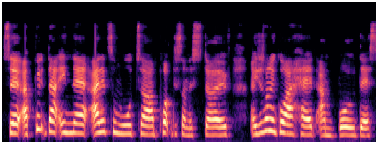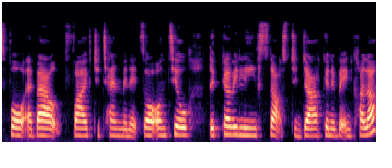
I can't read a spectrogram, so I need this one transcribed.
So I put that in there added some water put this on the stove. I just want to go ahead and boil this for about 5 to 10 minutes or until the curry leaf starts to darken a bit in color.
